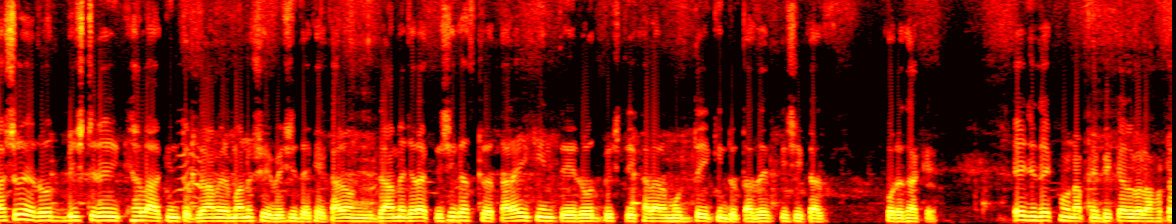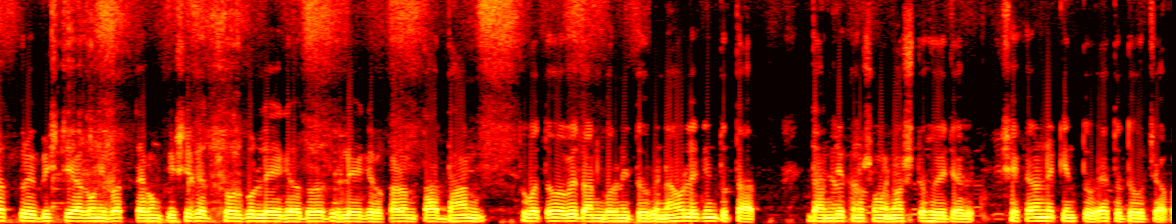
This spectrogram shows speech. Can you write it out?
আসলে রোদ, বৃষ্টির এই খেলা কিন্তু গ্রামের মানুষই বেশি দেখে, কারণ গ্রামে যারা কৃষিকাজ করে, তারাই কিন্তু রোদ বৃষ্টির খেলার মধ্যেই কিন্তু তাদের কৃষিকাজ করে থাকে। এই যে দেখুন, আপনি বিকালবেলা হঠাৎ করে বৃষ্টি, আগুনি বার্তা এবং কৃষিকাজ শোরগোল লেগে গেল দৌড়াদৌড়ি লেগে গেল, কারণ তার ধান থুবাতে হবে, ধান গড়ে নিতে হবে, না হলে কিন্তু তার ধান যে কোনো সময় নষ্ট হয়ে যাবে। সে কারণে কিন্তু এত দৌড়চাপ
